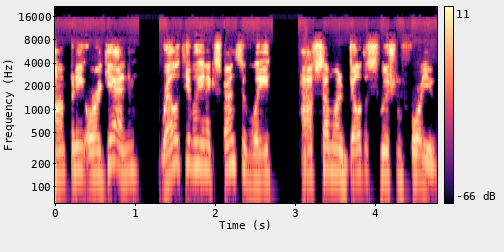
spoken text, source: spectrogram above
company or again, relatively inexpensively, have someone build a solution for you.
